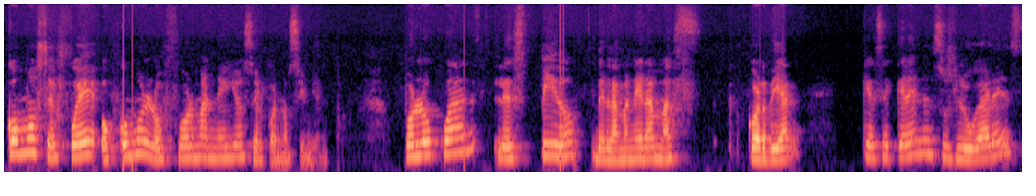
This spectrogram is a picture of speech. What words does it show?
cómo se fue o cómo lo forman ellos el conocimiento. Por lo cual les pido de la manera más cordial que se queden en sus lugares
